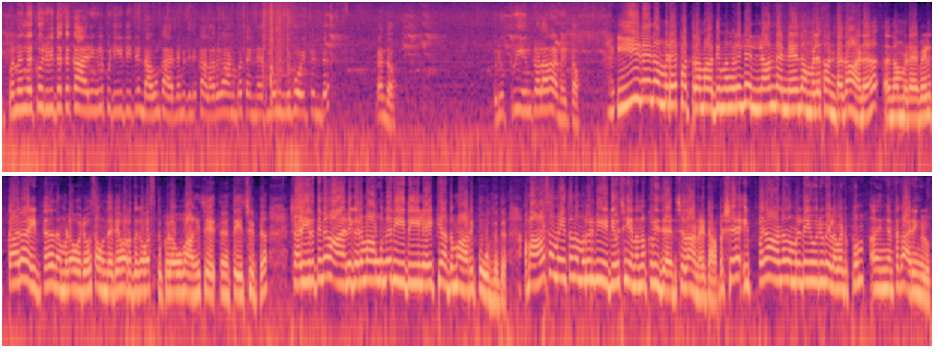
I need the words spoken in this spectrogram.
ഇപ്പം നിങ്ങൾക്ക് ഒരുവിധമൊക്കെ കാര്യങ്ങൾ പിടികിട്ടിയിട്ടുണ്ടാവും. കാരണം ഇതിന്റെ കളർ കാണുമ്പോൾ തന്നെ അത് മുറിഞ്ഞു പോയിട്ടുണ്ട്. കണ്ടോ? ഒരു ക്രീം കളറാണ് കേട്ടോ. ഈയിടെ നമ്മുടെ പത്രമാധ്യമങ്ങളിലെല്ലാം തന്നെ നമ്മൾ കണ്ടതാണ് നമ്മുടെ വെളുക്കാനായിട്ട് നമ്മൾ ഓരോ സൗന്ദര്യവർദ്ധക വസ്തുക്കളോ വാങ്ങി തേച്ചിട്ട് ശരീരത്തിന് ഹാനികരമാകുന്ന രീതിയിലേക്ക് അത് മാറിപ്പോകുന്നത്. അപ്പോൾ ആ സമയത്ത് നമ്മളൊരു വീഡിയോ ചെയ്യണം എന്നൊക്കെ വിചാരിച്ചതാണ് കേട്ടോ. പക്ഷേ ഇപ്പോഴാണ് നമ്മളുടെ ഈ ഒരു വിളവെടുപ്പും ഇങ്ങനത്തെ കാര്യങ്ങളും.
